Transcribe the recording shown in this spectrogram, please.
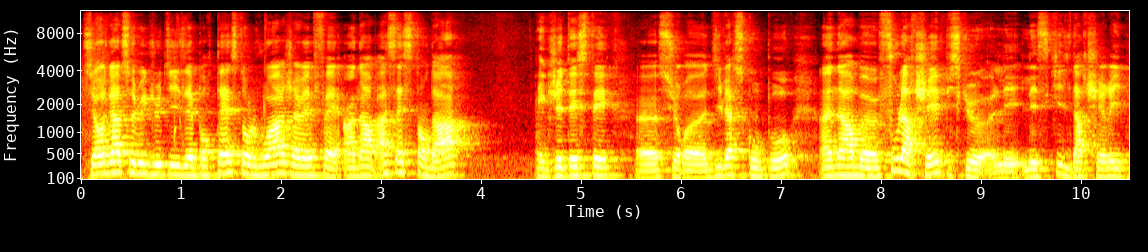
si on regarde celui que j'utilisais pour test, on le voit, j'avais fait un arbre assez standard et que j'ai testé euh, sur euh, divers compos. Un arbre full archer puisque les, skills d'archerie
